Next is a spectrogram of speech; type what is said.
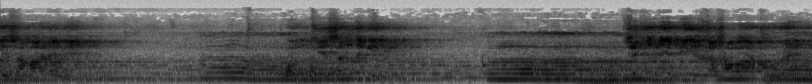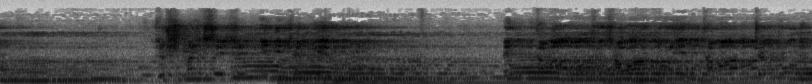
کے زمانے میں، ان کی زندگی میں جتنے بھی غزوات ہوئے، دشمن سے جتنی بھی جنگیں ہوئی ان تمام غزوات اور ان تمام جنگوں میں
